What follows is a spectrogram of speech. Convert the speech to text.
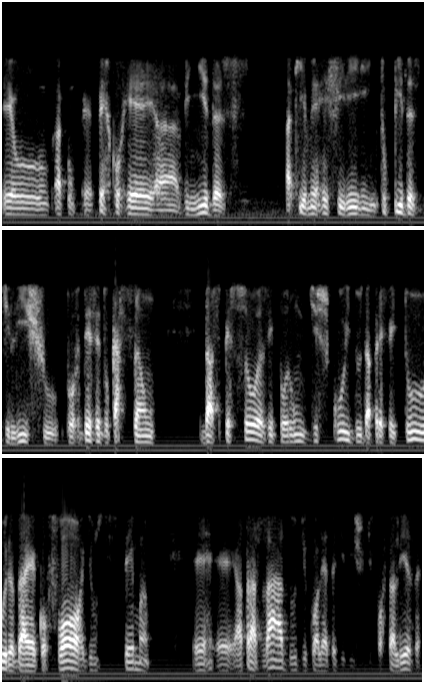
eu a, é, percorrer avenidas, aqui me referi entupidas de lixo por deseducação das pessoas e por um descuido da prefeitura, da Ecofor, de um sistema é, é, atrasado de coleta de lixo de Fortaleza.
